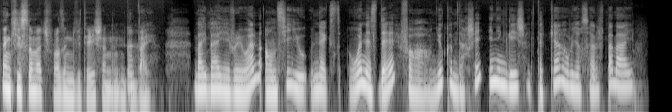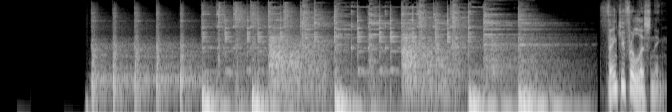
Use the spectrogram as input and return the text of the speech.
Thank you so much for the invitation and goodbye. Bye bye, everyone, and see you next Wednesday for our new Com d'Archi in English. Take care of yourself. Bye bye. Thank you for listening.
